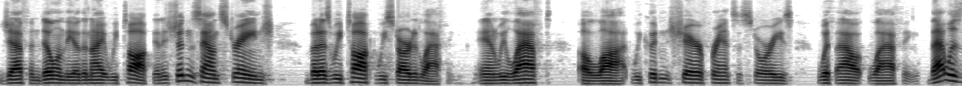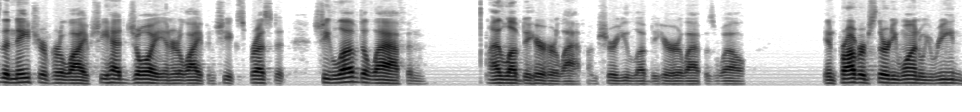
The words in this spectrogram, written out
Jeff and Dylan the other night, we talked. And it shouldn't sound strange, but as we talked, we started laughing and we laughed a lot. We couldn't share Frances' stories without laughing. That was the nature of her life. She had joy in her life and she expressed it. She loved to laugh, and I love to hear her laugh. I'm sure you love to hear her laugh as well. In Proverbs 31, we read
